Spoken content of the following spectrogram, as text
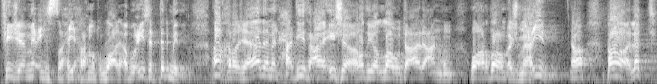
في جامعه الصحيح رحمة الله عليه أبو عيسى الترمذي. أخرج هذا من حديث عائشة رضي الله تعالى عنهم وأرضاهم أجمعين. آه، قالت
